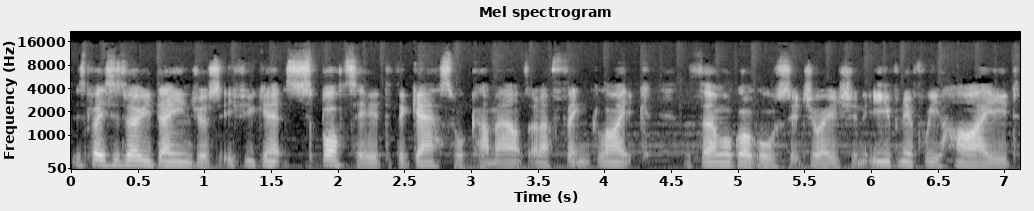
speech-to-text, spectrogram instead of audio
This place is very dangerous. If you get spotted, the gas will come out, and I think like the thermal goggles situation, even if we hide,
